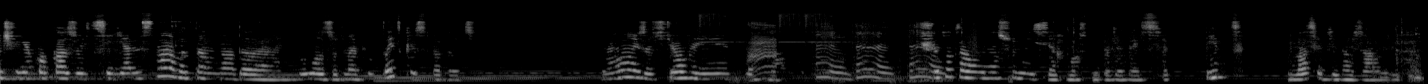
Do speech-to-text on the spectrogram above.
Короче, як оказується, я не знаю, знала, там треба було з одної попитки зробити. Ну і за цього і погнав. Що тут у нас у місіях можна подивитися? Під 20 динозаврів.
